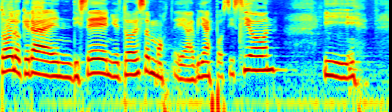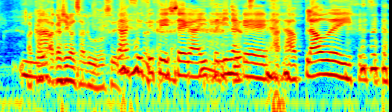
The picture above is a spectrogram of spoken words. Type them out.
todo lo que era en diseño y todo eso, eh, había exposición y Acá, llegan saludos. Ah, sí, sí, sí, llega ahí Celina que aplaude y felicita.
